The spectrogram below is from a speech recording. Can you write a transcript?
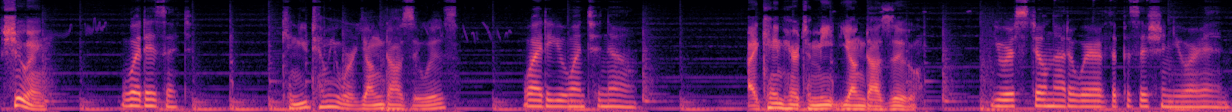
Xiuying, What is it? can you tell me where young Dazu is? Why do you want to know? I came here to meet young Dazu. You are still not aware of the position you are in.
